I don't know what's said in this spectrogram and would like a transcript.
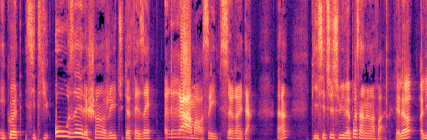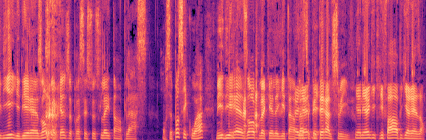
écoute, si tu osais le changer, tu te faisais ramasser sur un temps. Hein? Puis si tu le suivais pas, c'est la même affaire. Et là, Olivier, il y a des raisons pour lesquelles ce processus-là est en place. On sait pas c'est quoi, mais il y a des raisons pour lesquelles il est en Il y a- place. Que l'intérêt à le suivre. Il y en a un qui crie fort puis qui a raison.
